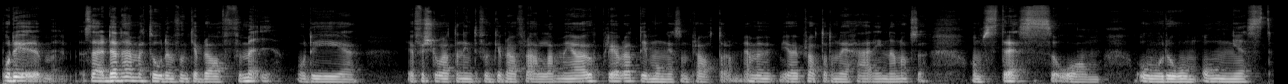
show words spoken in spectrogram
Och det, så här, den här metoden funkar bra för mig. Och det jag förstår att den inte funkar bra för alla men jag upplever att det är många som pratar om, ja, men jag har ju pratat om det här innan också, om stress och om oro, om ångest.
